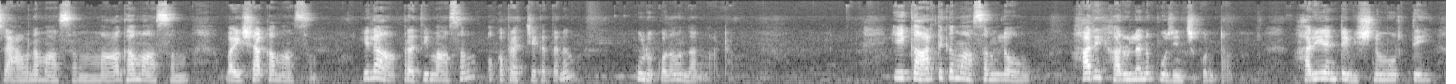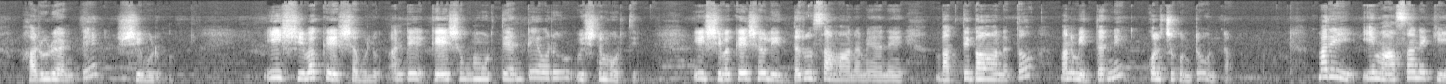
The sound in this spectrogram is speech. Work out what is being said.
శ్రావణ మాసం మాఘ మాసం వైశాఖ మాసం ఇలా ప్రతి మాసం ఒక ప్రత్యేకతను కూడుకొని ఉందన్నమాట. ఈ కార్తీక మాసంలో హరిహరులను పూజించుకుంటాం. హరి అంటే విష్ణుమూర్తి హరుడు అంటే శివుడు. ఈ శివకేశవులు అంటే కేశవమూర్తి అంటే ఎవరు? విష్ణుమూర్తి. ఈ శివకేశవులు ఇద్దరూ సమానమే అనే భక్తి భావనతో మనం ఇద్దరిని కొలుచుకుంటూ ఉంటాం. మరి ఈ మాసానికి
